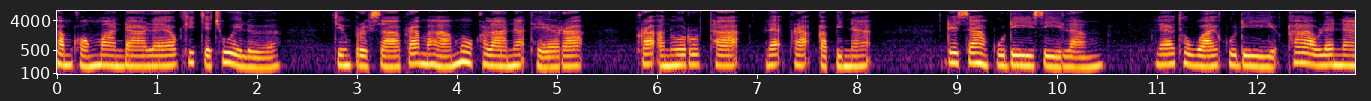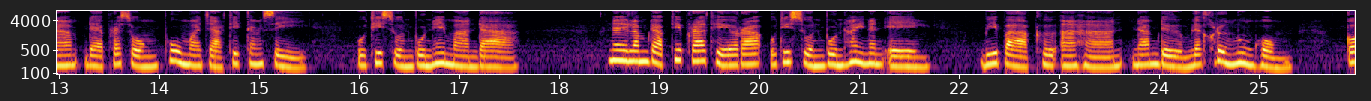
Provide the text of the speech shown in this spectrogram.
คำของมารดาแล้วคิดจะช่วยเหลือ จึงปรึกษาพระมหาโมคลานะเถระ พระอนุรุทธะและพระกัปปินะ ได้สร้างกุดีสี่หลัง แล้วถวายกุดีข้าวและน้ำแด่พระสงฆ์ผู้มาจากทิศทั้งสี่อุทิศส่วนบุญให้มารดา ในลำดับที่พระเถระอุทิศส่วนบุญให้นั่นเอง วิบากคืออาหาร น้ำดื่มและเครื่องนุ่งห่ม ก็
